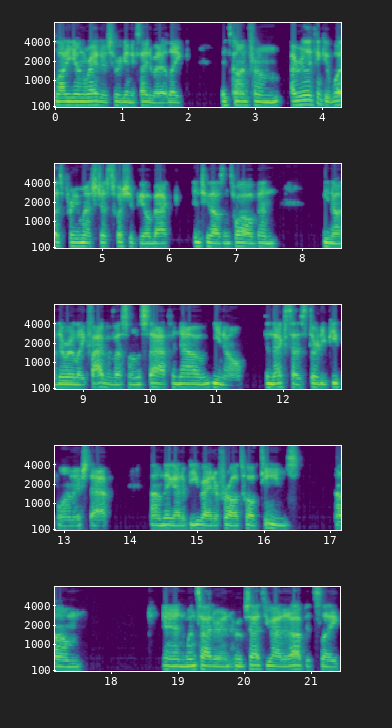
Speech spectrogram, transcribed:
a lot of young writers who are getting excited about it. Like it's gone from I really think it was pretty much just Swish Appeal back in 2012, and you know there were like five of us on the staff, and now you know the next has 30 people on their staff. Um, they got a beat writer for all 12 teams. Um, and Winsidr and Hoopstats, you add it up, it's like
